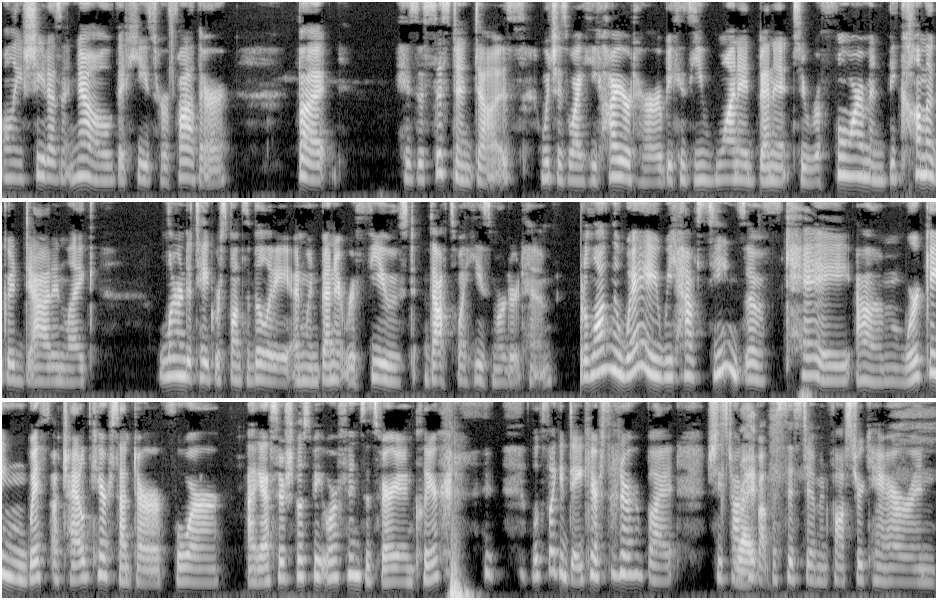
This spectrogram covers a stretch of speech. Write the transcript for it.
Only she doesn't know that he's her father, but his assistant does, which is why he hired her because he wanted Bennett to reform and become a good dad and like learn to take responsibility. And when Bennett refused, that's why he's murdered him. But along the way, we have scenes of Kay um, working with a childcare center for, I guess they're supposed to be orphans. It's very unclear. Looks like a daycare center, but she's talking Right. about the system and foster care, and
